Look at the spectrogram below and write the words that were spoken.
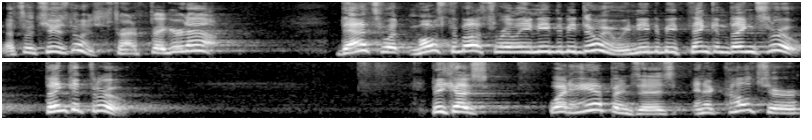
That's what she was doing. She's trying to figure it out. That's what most of us really need to be doing. We need to be thinking things through. Think it through. Because what happens is in a culture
